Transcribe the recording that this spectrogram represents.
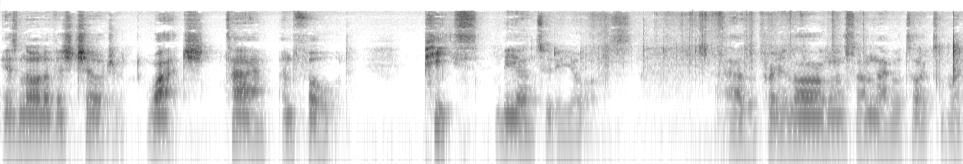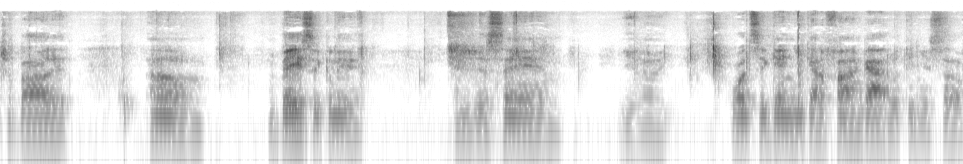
is known of his children. Watch time unfold. Peace be unto the yours. Uh, that was a pretty long one, so I'm not gonna talk too much about it. Um, basically, it's just saying, you know, once again, you gotta find God within yourself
